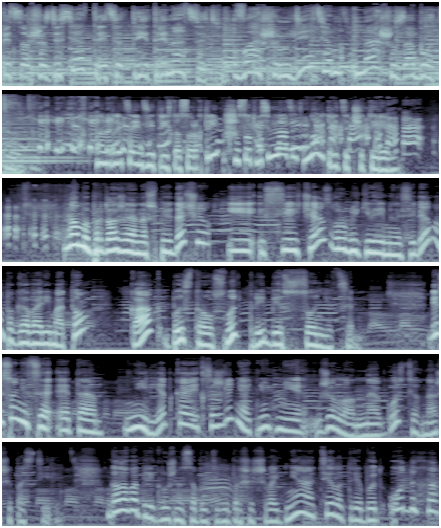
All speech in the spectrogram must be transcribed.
560 33 13. Вашим детям нашу заботу. Номер лицензии 343 618 034. Но мы продолжаем нашу передачу, и сейчас в рубрике «Время на себя» мы поговорим о том, как быстро уснуть при бессоннице. Бессонница – это нередкая и, к сожалению, отнюдь не желанная гостья в нашей постели. Голова перегружена событиями прошедшего дня, тело требует отдыха,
